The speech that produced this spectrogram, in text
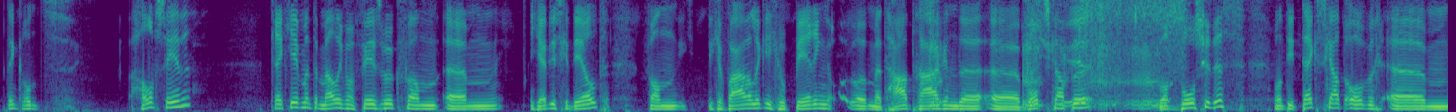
ik denk rond half zeven, kreeg ik op een moment een melding van Facebook van, ehm jij hebt iets gedeeld van gevaarlijke groepering eh, met haatdragende eh, boodschappen, wat bullshit is. Want die tekst gaat over ehm,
